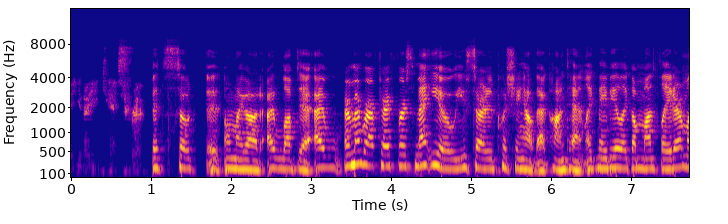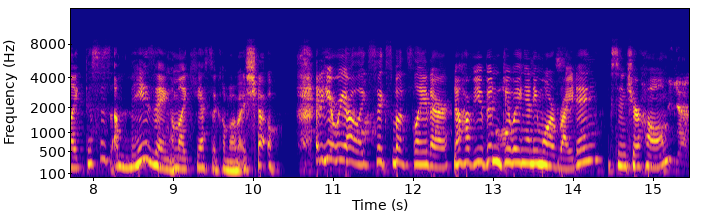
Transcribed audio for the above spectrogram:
that you know you can't strip. It's so it, oh my god, I loved it. I, I remember after I first met you, you started pushing out that content. Like maybe like a month later, I'm like, this is amazing. I'm like, he has to come on my show. And here we are, like six months later. Now, have you been doing any more writing since you're home? Yeah.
